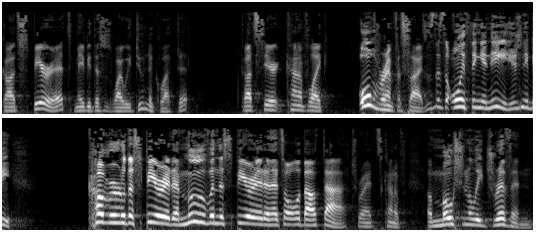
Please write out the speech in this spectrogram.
God's Spirit, maybe this is why we do neglect it, God's Spirit kind of like overemphasizes. This is the only thing you need. You just need to be covered with the Spirit and move in the Spirit, and it's all about that, right? It's kind of emotionally driven.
